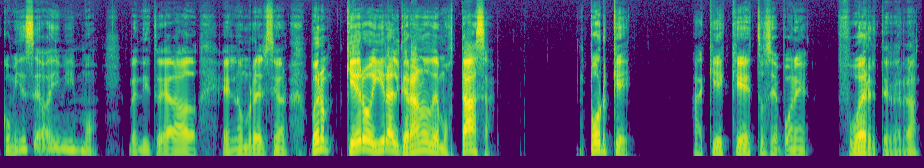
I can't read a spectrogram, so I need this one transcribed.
Comience hoy mismo. Bendito y alabado el nombre del Señor. Bueno, quiero ir al grano de mostaza. ¿Por qué? Aquí es que esto se pone fuerte, ¿verdad?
